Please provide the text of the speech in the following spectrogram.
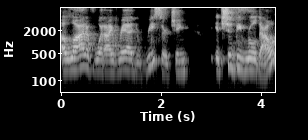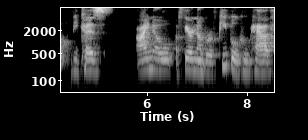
a lot of what I read researching, it should be ruled out because I know a fair number of people who have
